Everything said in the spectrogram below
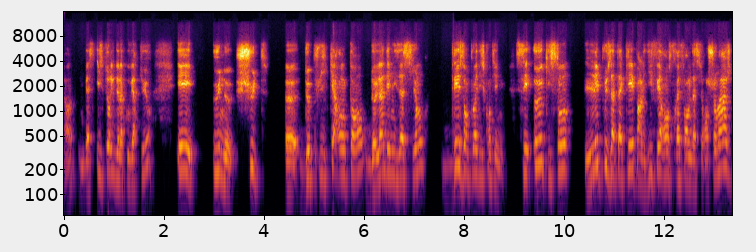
Hein, une baisse historique de la couverture, et une chute euh, depuis 40 ans de l'indemnisation des emplois discontinus. C'est eux qui sont les plus attaqués par les différentes réformes d'assurance chômage.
